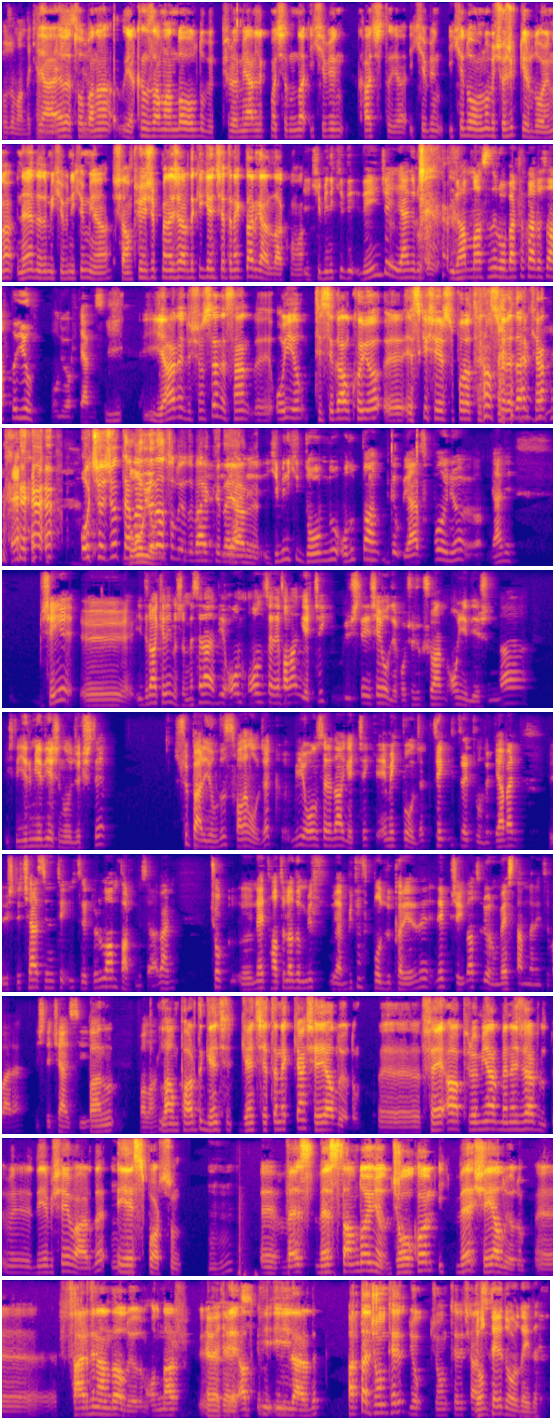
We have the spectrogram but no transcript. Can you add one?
O zaman da kendimi Ya evet istiyorum. o bana yakın zamanda oldu bir Premier Lig maçında 2000 kaçtı ya? 2002 doğumlu bir çocuk girdi oyuna. Ne dedim 2002 mi ya? Championship Manager'daki genç yetenekler geldi aklıma. 2002 deyince yani İlhan Mansız'ın Roberto Carlos'u attığı yıl oluyor kendisi. Yani düşünsene sen e, o yıl Tisigalko'yu e, Eskişehir Spor'a transfer ederken o çocuğun temelleri Doğuyor. atılıyordu belki de yani. yani. 2002 doğumlu olup da bir de yani futbol oynuyor. Yani şeyi e, idrak edemiyorsun. Mesela bir 10, 10 sene falan geçecek. İşte şey olacak. O çocuk şu an 17 yaşında. İşte 27 yaşında olacak işte. Süper yıldız falan olacak. Bir 10 sene daha geçecek. Emekli olacak. Teknik direktör olacak. Ya ben işte Chelsea'nin teknik direktörü Lampard mesela. Ben çok e, net hatırladığım bir yani bütün futbolculuk kariyerini net bir şekilde hatırlıyorum West Ham'dan itibaren. İşte Chelsea ben falan. Lampard'ı genç genç yetenekken şeyi alıyordum e, FA Premier Manager e, diye bir şey vardı. Hı. EA Sports'un. Hı E, West, West Ham'da oynuyordu. Joe Cole ve şeyi alıyordum. E, Ferdinand'ı alıyordum. Onlar evet, e, evet. Ad, iyilerdi. Hatta John Terry yok. John Terry Chelsea. John Terry de oradaydı.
